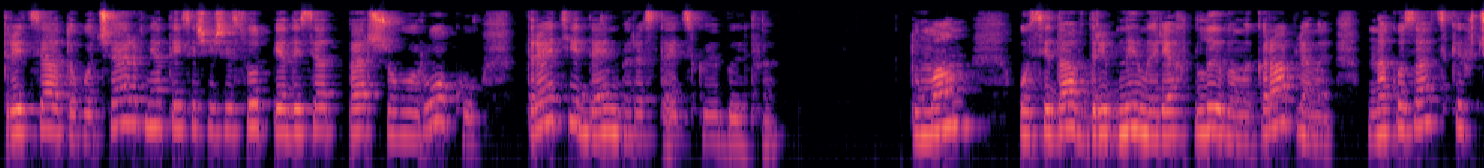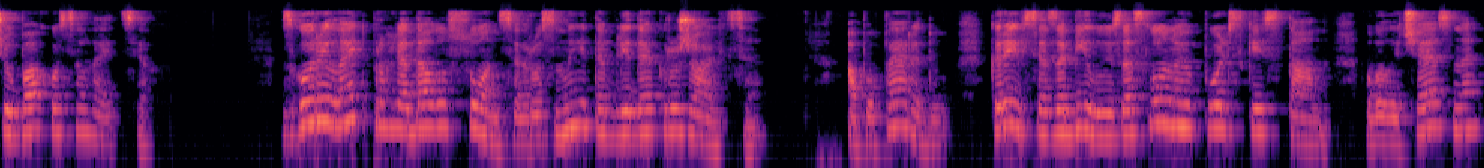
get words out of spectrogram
30 червня 1651 року, третій день Берестецької битви. Туман осідав дрібними ряхтливими краплями на козацьких чубах-оселедцях. Згори ледь проглядало сонце, розмите бліде кружальце, а попереду крився за білою заслоною польський стан, величезне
